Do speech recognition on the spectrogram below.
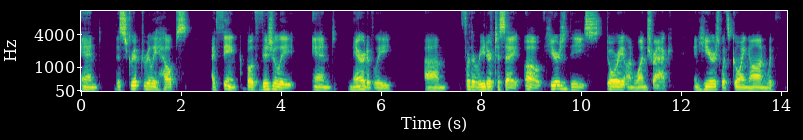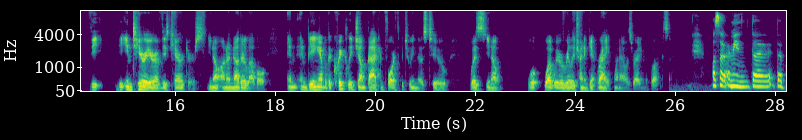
And the script really helps, I think, both visually and narratively, um, for the reader to say, oh, here's the story on one track, and here's what's going on with the interior of these characters, you know, on another level and and being able to quickly jump back and forth between those two was you know w- what we were really trying to get right when I was writing the book. So. Also, I mean the the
